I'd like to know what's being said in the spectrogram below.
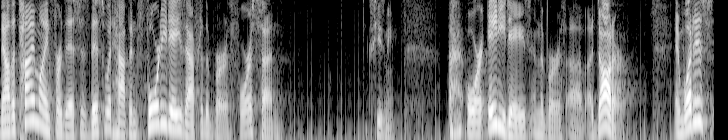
Now, the timeline for this is this would happen 40 days after the birth for a son, excuse me, or 80 days in the birth of a daughter. And what is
